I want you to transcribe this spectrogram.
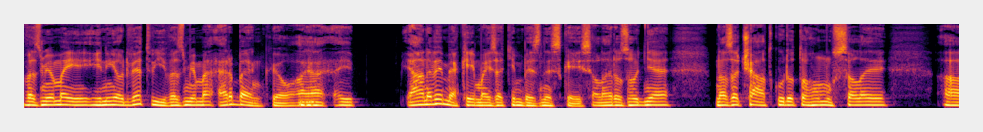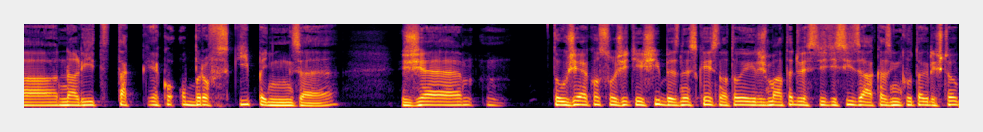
vezměme jiný odvětví, vezměme Airbank, jo, a já, mhm. já nevím, jaký mají zatím business case, ale rozhodně na začátku do toho museli uh, nalít tak jako obrovský peníze, že to už je jako složitější business case na to, i když máte 200 tisíc zákazníků, tak když to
